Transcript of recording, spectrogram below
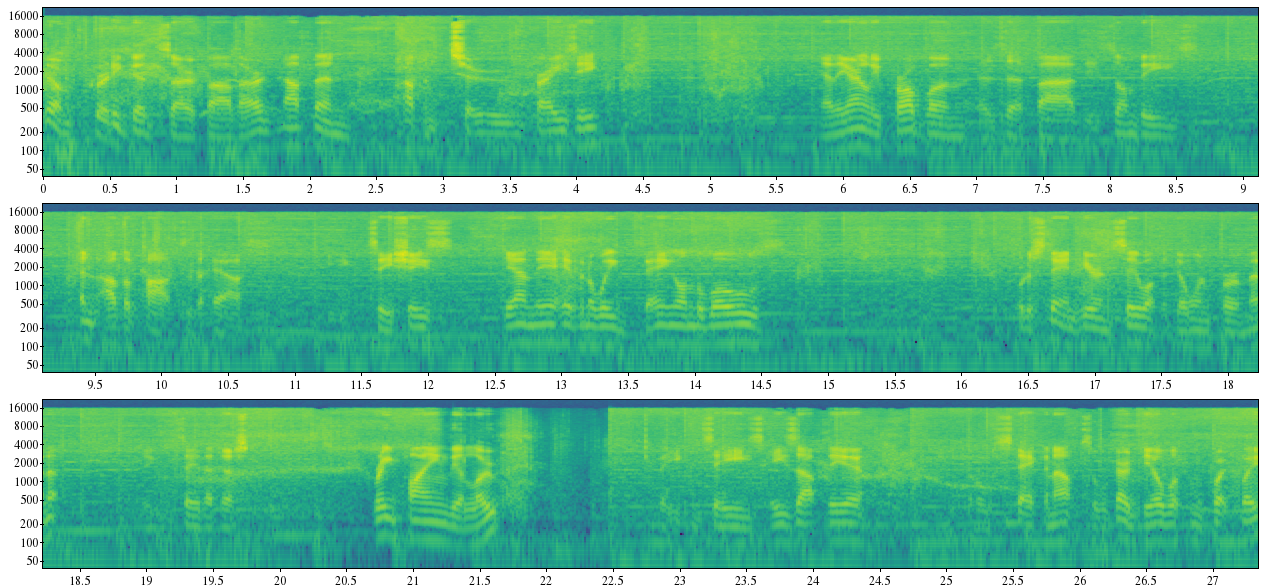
Doing pretty good so far though, nothing, nothing too crazy. Now the only problem is if uh, there's zombies in other parts of the house. You can see she's down there having a wee bang on the walls We'll just stand here and see what they're doing for a minute. You can see they're just replaying their loop. But you can see he's, he's up there, all stacking up, so we'll go deal with them quickly.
